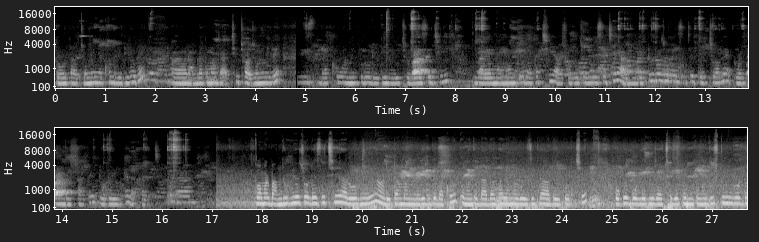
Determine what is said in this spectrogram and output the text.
তো তার জন্যই এখন রেডি হব। আর আমরা তোমার যাচ্ছি ছজন মিলে। দেখো, আমি পুরো রেডি হয়ে চলে এসেছি। দাদা মামাকে দেখাচ্ছি, আর সবাই চলে এসেছে, আর আমাদের টোটো চলে এসেছে। তো চলো একবার তোমাদের সাথে টোটোয় উঠে দেখা টাটা। তো আমার বান্ধবীও চলে এসেছে আর ওর মেয়ে, আর এটা আমার মেয়ের দিকে দেখো, তোমাদের দাদা ভাই আমার রোজিকে আদর করছে। ওকে বলে দিয়ে যাচ্ছে যে তুমি কোনো দুষ্টুমি করবে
